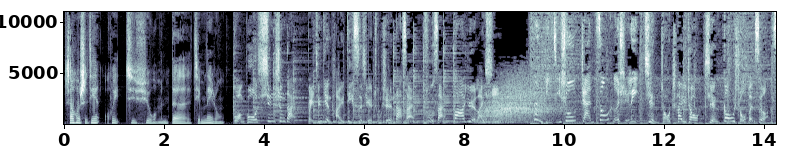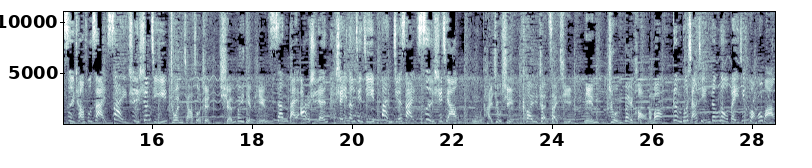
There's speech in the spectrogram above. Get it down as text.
稍后时间会继续我们的节目内容。广播新生代，北京电台第四届主持人大赛复赛八月来袭，奋笔疾书，展综合实力，见招拆招，显高手本色。四场复赛，赛制升级，专家坐镇，权威点评。三百二十人，谁能晋级半决赛四十强？舞台就绪，开战在即，您准备好了吗？更多详情登录北京广播网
